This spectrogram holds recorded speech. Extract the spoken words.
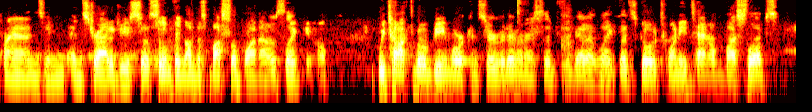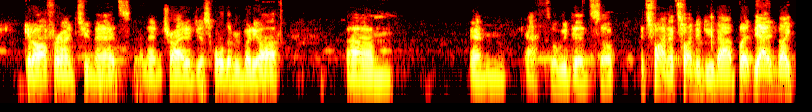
plans and, and strategies. So same thing on this muscle up one. I was like, you know, we talked about being more conservative, and I said, forget it. Like, let's go 20 10 on muscle ups, get off around two minutes, and then try to just hold everybody off. Um, and yeah, that's what we did. So it's fun. It's fun to do that. But yeah, like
